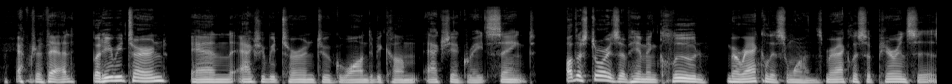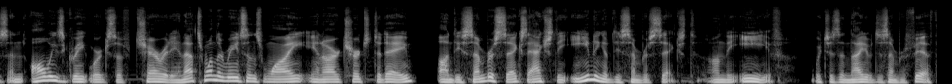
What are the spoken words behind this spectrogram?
after that, but he returned and actually returned to Guan to become actually a great saint. Other stories of him include miraculous ones, miraculous appearances, and always great works of charity. And that's one of the reasons why in our church today, on December 6th, actually the evening of December 6th, on the eve, which is the night of December 5th,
